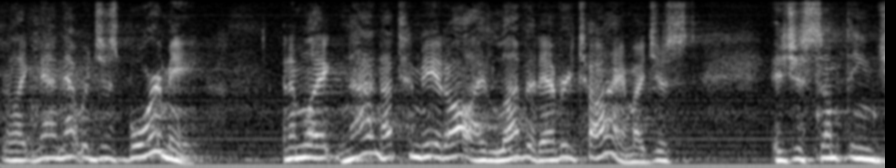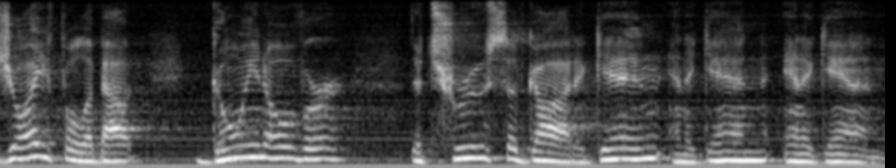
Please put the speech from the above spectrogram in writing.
you're like man that would just bore me. And i'm like nah not to me at all. I love it every time. I just it's just something joyful about going over the truths of god again and again and again.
